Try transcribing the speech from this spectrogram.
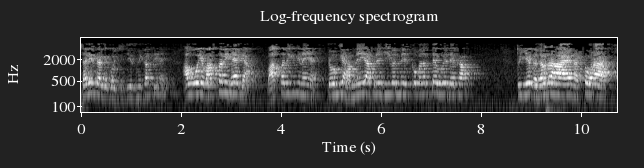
शरीर करके कोई चीज़ निकलती नहीं। अब वो ये वास्तविक है क्या? वास्तविक भी नहीं है, क्योंकि हमने ही अपने जीवन में इसको बदलते हुए देखा। तो ये बदल रहा है, नष्ट हो रहा है।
